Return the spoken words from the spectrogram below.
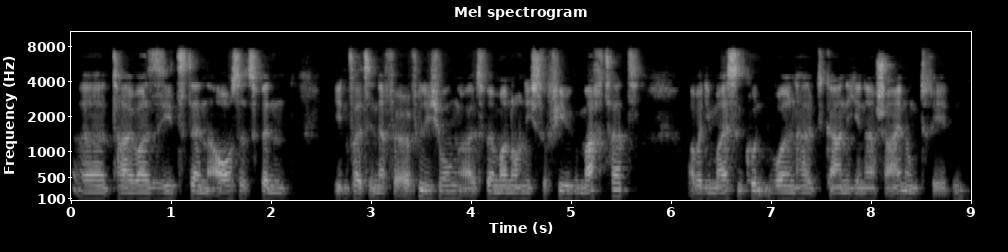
Äh, teilweise sieht es dann aus, als wenn, jedenfalls in der Veröffentlichung, als wenn man noch nicht so viel gemacht hat. Aber die meisten Kunden wollen halt gar nicht in Erscheinung treten.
